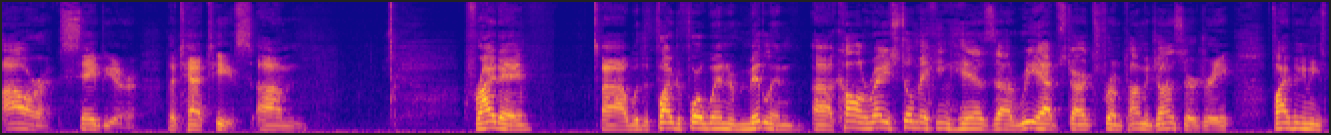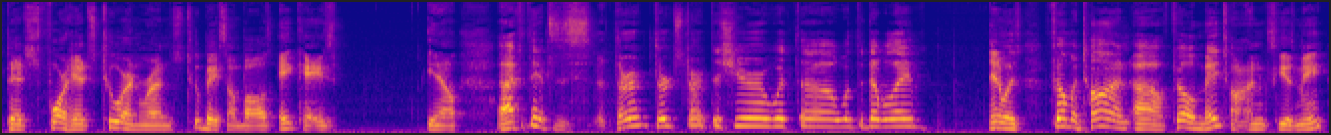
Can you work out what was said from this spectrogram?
our savior, the Tatis. Um, Friday, uh, with the five to four win of Midland, uh, Colin Rea still making his uh, rehab starts from Tommy John surgery. Five innings pitched, four hits, two earned runs, two base on balls, eight Ks. You know, I think it's his third third start this year with uh, with the Double A. Anyways, Phil Maton, uh, Phil Maton, excuse me.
